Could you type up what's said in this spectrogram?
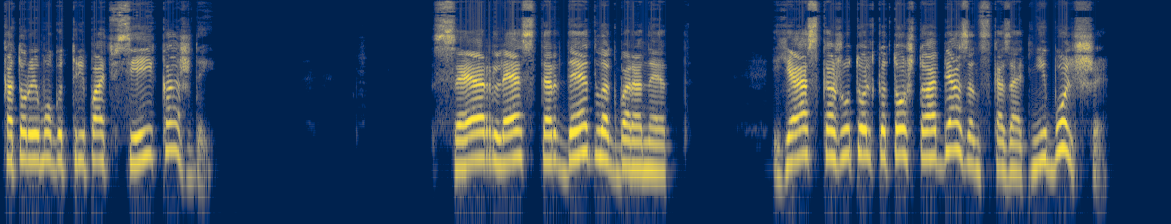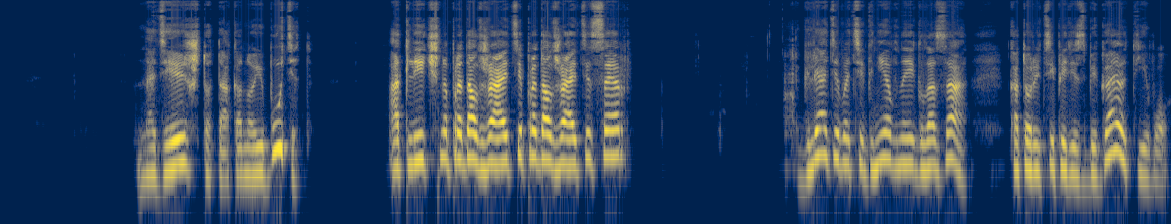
которое могут трепать все и каждый. Сэр Лестер Дедлок, баронет, я скажу только то, что обязан сказать, не больше. Надеюсь, что так оно и будет. Отлично, продолжайте, продолжайте, сэр. Глядя в эти гневные глаза, которые теперь избегают его,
